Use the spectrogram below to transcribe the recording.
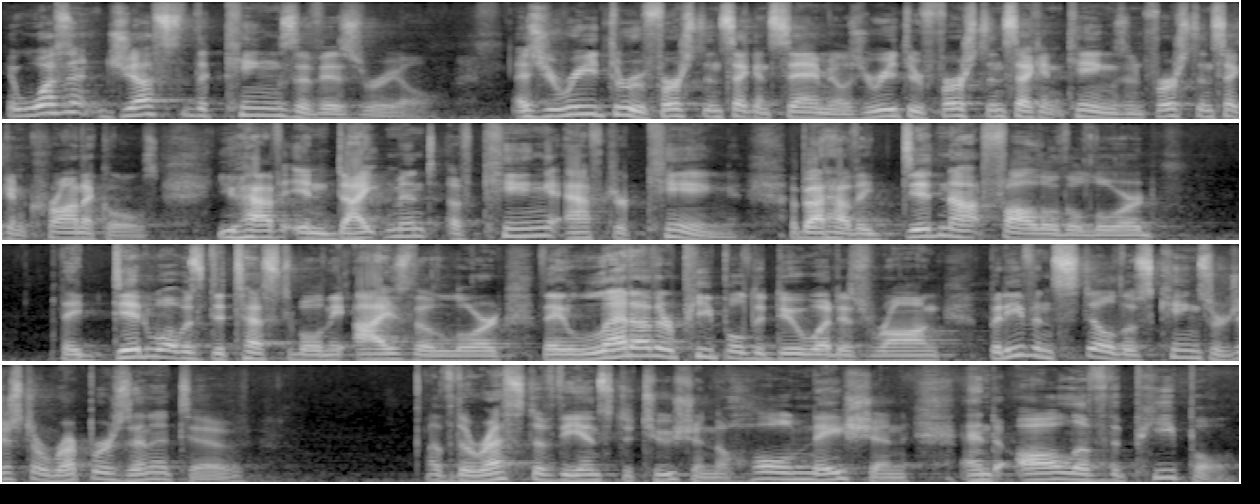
It wasn't just the kings of Israel. As you read through 1st and 2nd Samuel, as you read through 1st and 2nd Kings and 1st and 2nd Chronicles, you have indictment of king after king about how they did not follow the Lord they did what was detestable in the eyes of the Lord. They led other people to do what is wrong. But even still, those kings are just a representative of the rest of the institution, the whole nation, and all of the people.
